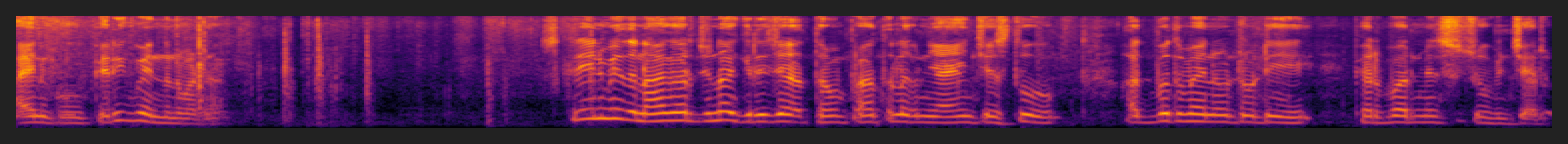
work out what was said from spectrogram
ఆయనకు పెరిగిపోయిందనమాట స్క్రీన్ మీద నాగార్జున గిరిజ తమ పాత్రలకు న్యాయం చేస్తూ అద్భుతమైనటువంటి పెర్ఫార్మెన్స్ చూపించారు.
